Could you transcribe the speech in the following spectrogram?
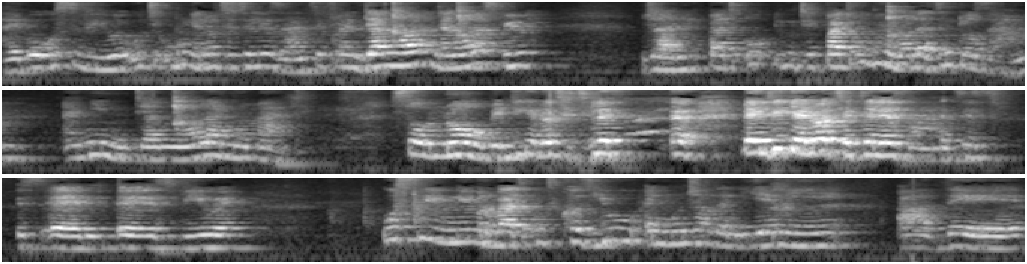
hayibo usiviwe uthi ubungenothathela ezantsi friend ndiyanqola ndiyanqola siviwe njani but but ukungqola zinto zam i mean ndiyangqola normally so no ezantsi is- is- siviwe usim but because you and Moonchild and Yemi are there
